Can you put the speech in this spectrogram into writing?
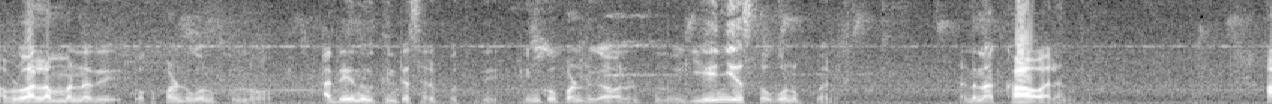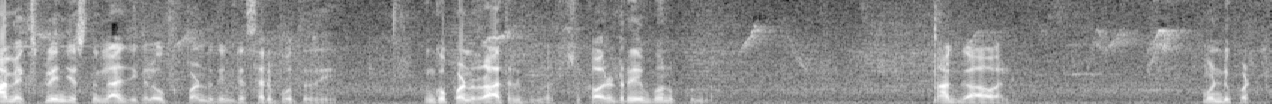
అప్పుడు వాళ్ళ అమ్మన్నది ఒక పండు కొనుక్కున్నావు అదే నువ్వు తింటే సరిపోతుంది ఇంకో పండు కావాలంటున్నావు ఏం చేస్తావు కొనుక్కొని అంటే నాకు కావాలంతే ఆమె ఎక్స్ప్లెయిన్ చేస్తుంది లాజికల్ ఒక పండు తింటే సరిపోతుంది ఇంకో పండు రాత్రికి తినొచ్చు కావాలంటే రేపు కొనుక్కుందాం. నాకు కావాలి మొండి పట్టు.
